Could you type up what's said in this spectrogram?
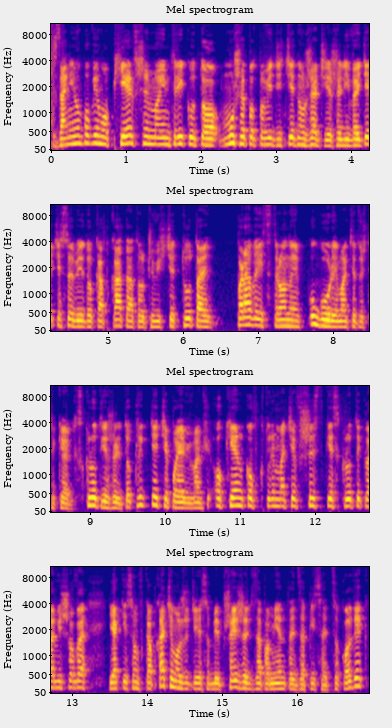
Zanim opowiem o pierwszym moim triku, to muszę podpowiedzieć jedną rzecz. Jeżeli wejdziecie sobie do CapCut'a, to oczywiście tutaj prawej strony u góry macie coś takiego jak skrót. Jeżeli to klikniecie, pojawi Wam się okienko, w którym macie wszystkie skróty klawiszowe, jakie są w CapCucie. Możecie je sobie przejrzeć, zapamiętać, zapisać cokolwiek,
